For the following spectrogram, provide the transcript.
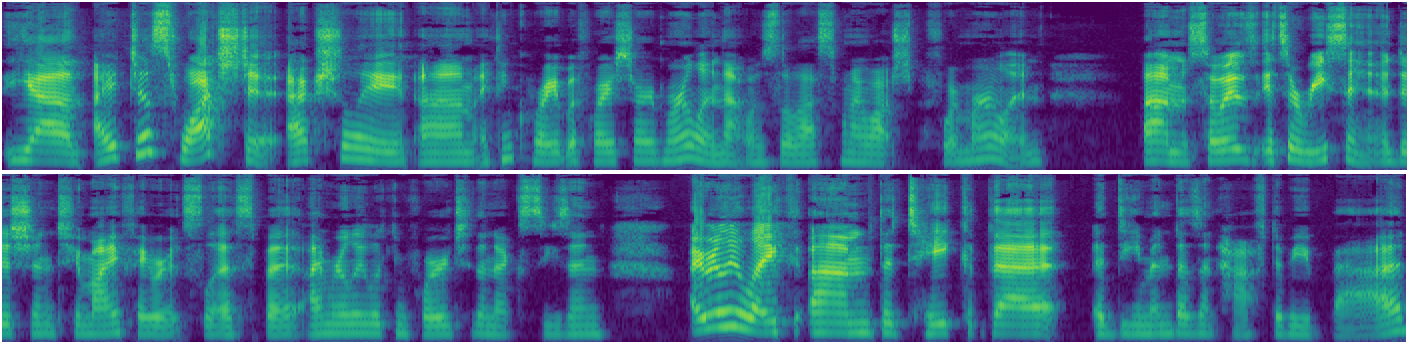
Yeah, I just watched it actually. Um, I think right before I started Merlin. That was the last one I watched before Merlin. Um, so it's it's a recent addition to my favorites list, but I'm really looking forward to the next season. I really like um, the take that a demon doesn't have to be bad.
